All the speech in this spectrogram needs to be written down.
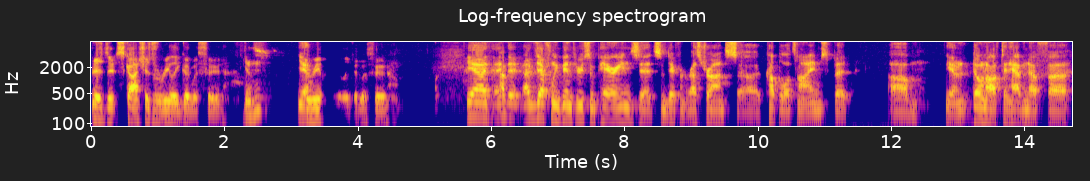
Is that Scotch is really good with food. Yes. Yeah. Really, really good with food. Yeah, I, I, I've definitely been through some pairings at some different restaurants uh, a couple of times, but um, you know, don't often have enough uh,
